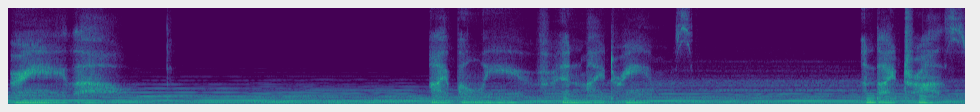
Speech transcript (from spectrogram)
Breathe out. I believe in my dreams, and I trust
